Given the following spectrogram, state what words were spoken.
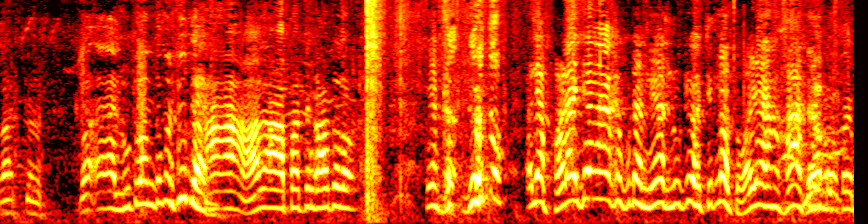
વાત કરો. લૂંટવામાં તમારે શું જાય હાલ આ પતંગ આવતો તો. જો તો. અલ્યા ફળાઈ જાય આખે પૂરા નેટ લૂટ્યો કેટલો ધોળ્યા હા કઈ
